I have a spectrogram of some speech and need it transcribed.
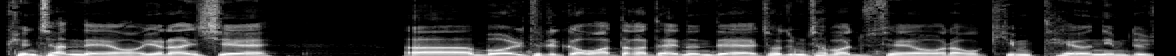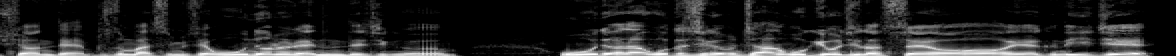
괜찮네요. 11시에 아, 뭘 드릴까 왔다 갔다 했는데 저 좀 잡아주세요. 라고 김태현 님도 주셨는데 무슨 말씀이세요? 5년을 했는데 지금. 5년하고도 지금 한 5개월 지났어요. 예, 근데 이제,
